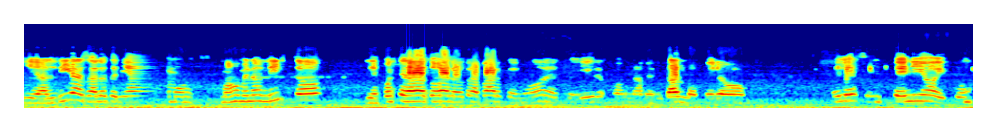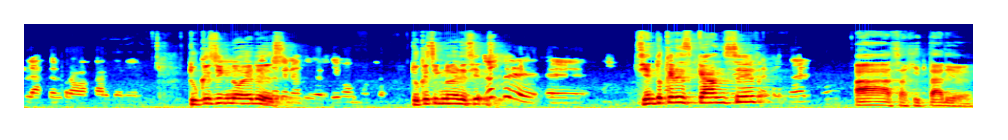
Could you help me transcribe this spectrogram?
y al día ya lo teníamos más o menos listo y después quedaba toda la otra parte, ¿no? De seguir ornamentando, pero él es un genio y fue un placer trabajar con él. ¿Tú qué signo eh, eres? que nos divertimos mucho. ¿Tú qué signo eres? No sé. Eh, Siento que eres cáncer. Ah, Sagitario.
